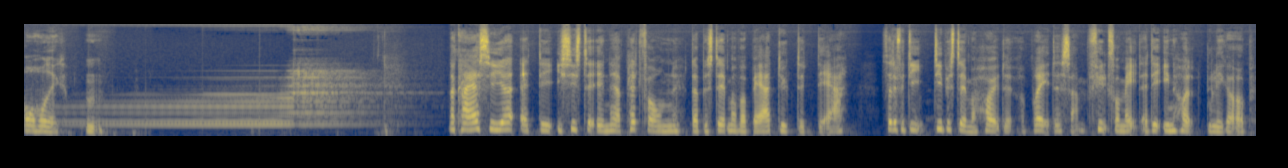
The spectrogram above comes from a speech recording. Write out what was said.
Overhovedet ikke. Mm. Når Kaja siger, at det i sidste ende er platformene, der bestemmer, hvor bæredygtigt det er, så er det fordi, de bestemmer højde og bredde samt filformat af det indhold, du lægger op,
